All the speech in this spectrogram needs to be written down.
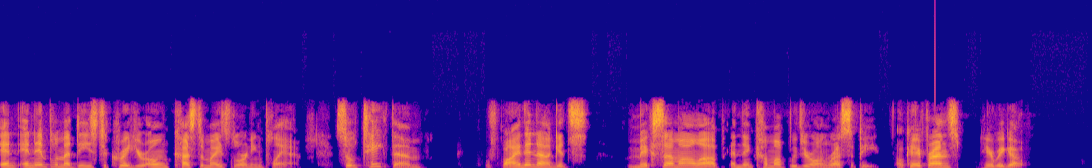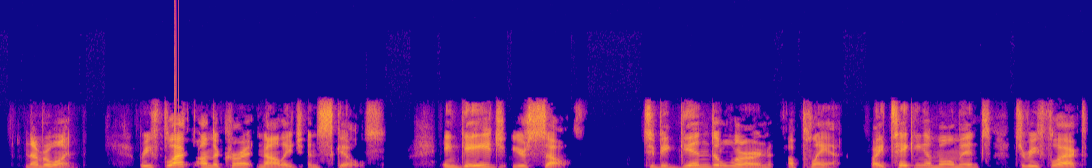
and, and implement these to create your own customized learning plan. So, take them, find the nuggets, mix them all up, and then come up with your own recipe. Okay, friends? Here we go. Number one, reflect on the current knowledge and skills. Engage yourself to begin to learn a plan by taking a moment to reflect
